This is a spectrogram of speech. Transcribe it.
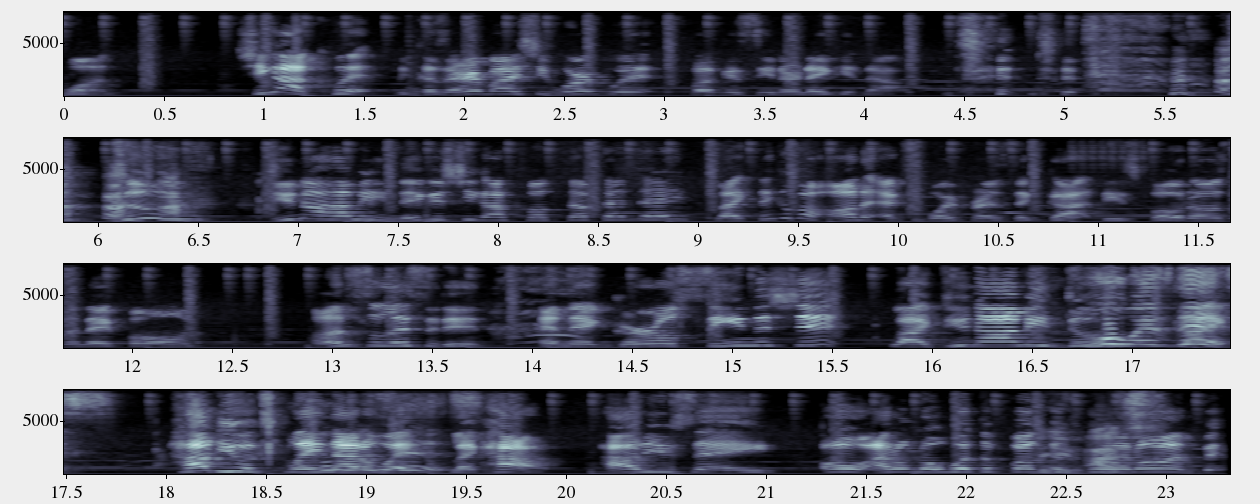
One, she got quit because everybody she worked with fucking seen her naked now. Two, do you know how many niggas she got fucked up that day? Like, think about all the ex-boyfriends that got these photos in their phone unsolicited, and their girls seen the shit. Like, do you know how many dudes? Who is like, this? how do you explain Who that is away? this? Like, how? How do you say, oh, I don't know what the fuck Babe, is going s- on? But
